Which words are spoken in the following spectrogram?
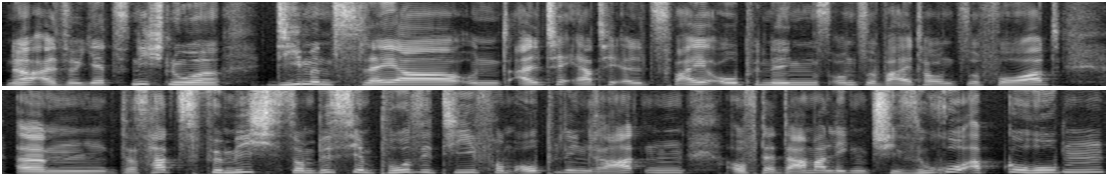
Ne? Also jetzt nicht nur Demon Slayer und alte RTL 2 Openings und so weiter und so fort. Ähm, das hat's für mich so ein bisschen positiv vom Opening-Raten auf der damaligen Chizuru abgehoben.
